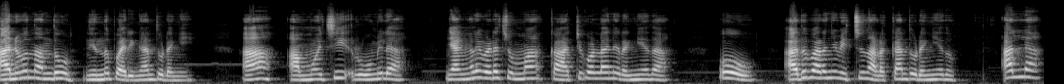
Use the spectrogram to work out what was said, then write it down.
അനുവും നന്ദുവും നിന്ന് പരിങ്ങാൻ തുടങ്ങി. ആ അമ്മുവച്ചി റൂമിലാ. ഞങ്ങളിവിടെ ചുമ്മാ കാറ്റുകൊള്ളാൻ ഇറങ്ങിയതാ. ഓ അത് പറഞ്ഞ് വിച്ചു നടക്കാൻ തുടങ്ങിയതും. അല്ല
